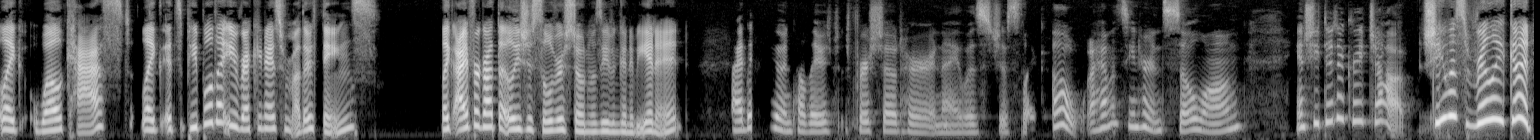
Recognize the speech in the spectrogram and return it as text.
like well cast like it's people that you recognize from other things. Like i forgot that alicia silverstone was even going to be in it. I did too until they first showed her and I was just like, "Oh, I haven't seen her in so long." And she did a great job. she was really good.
